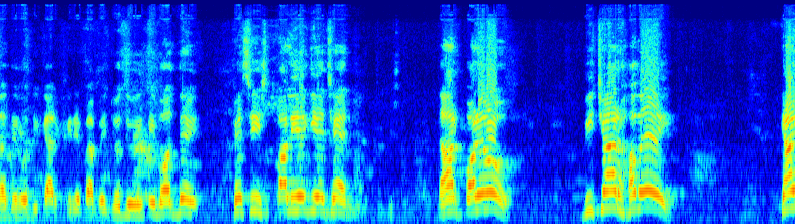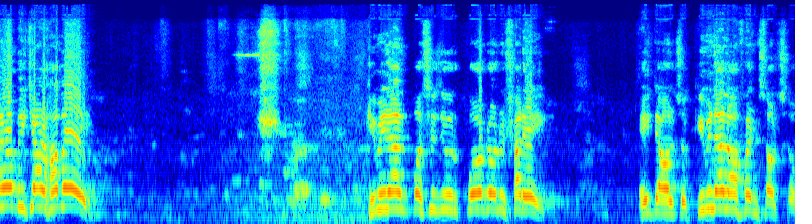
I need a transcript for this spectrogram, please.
তাদের অধিকার ফিরে পাবে। যদিও ইতিমধ্যে ফেসিস্ট পালিয়ে গিয়েছেন, তারপরেও বিচার হবে। কেন বিচার হবে? ক্রিমিনাল প্রসিডিউর কোড অনুসারে এইটা অলসো ক্রিমিনাল অফেন্স অলসো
